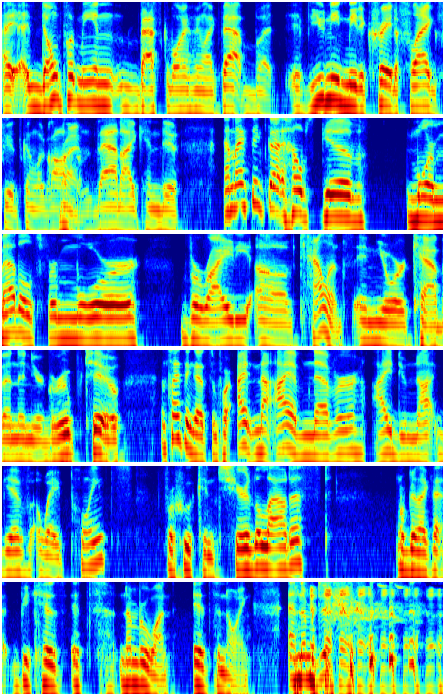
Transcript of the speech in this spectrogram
I, I don't put me in basketball or anything like that. But if you need me to create a flag for you, it's gonna look awesome. That I can do, and I think that helps give more medals for more variety of talents in your cabin and your group too. And so I think that's important. I now, I have never. I do not give away points for who can cheer the loudest or be like that because it's number one, it's annoying, and number two,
